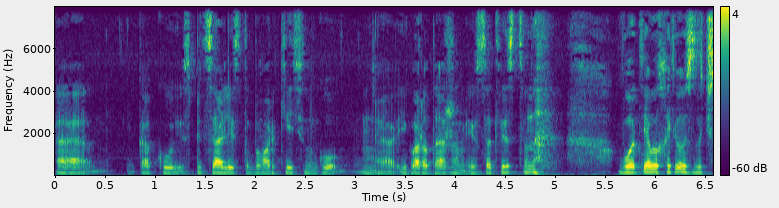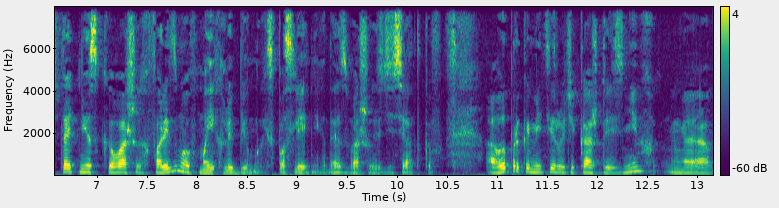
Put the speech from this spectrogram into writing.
э, как у специалиста по маркетингу э, и продажам. И, соответственно, вот я бы хотел зачитать несколько ваших афоризмов, моих любимых, из последних, да, из ваших десятков. А вы прокомментируете каждый из них, э,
